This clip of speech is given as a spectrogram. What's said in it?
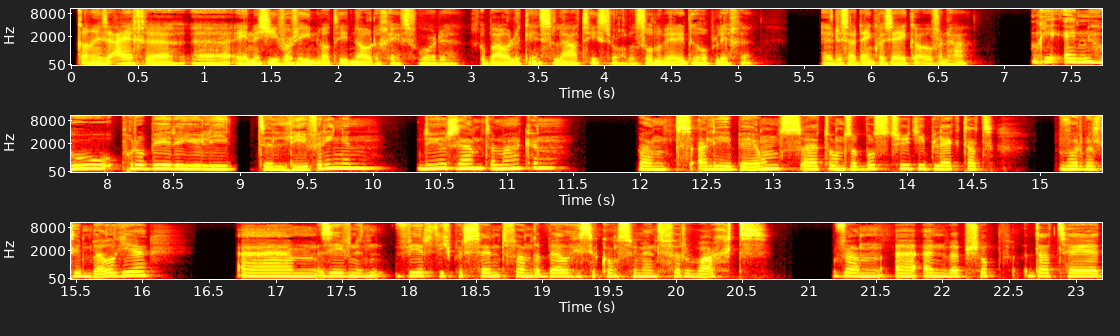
kan in zijn eigen energie voorzien, wat hij nodig heeft voor de gebouwelijke installaties, door alle zonnepanelen erop liggen. dus daar denken we zeker over na. Oké, en hoe proberen jullie de leveringen duurzaam te maken? Want allee, bij ons, uit onze bosstudie, blijkt dat bijvoorbeeld in België Um, ehm, 47% van de Belgische consument verwacht van uh, een webshop dat hij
